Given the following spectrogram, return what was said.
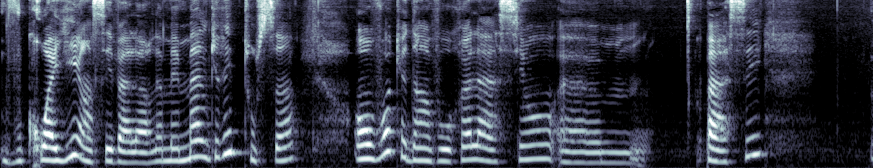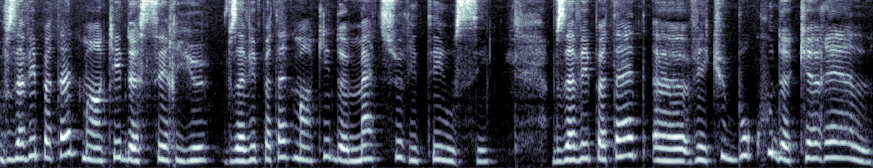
vous croyez en ces valeurs-là, mais malgré tout ça, on voit que dans vos relations euh, passées, vous avez peut-être manqué de sérieux, vous avez peut-être manqué de maturité aussi. Vous avez peut-être euh, vécu beaucoup de querelles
